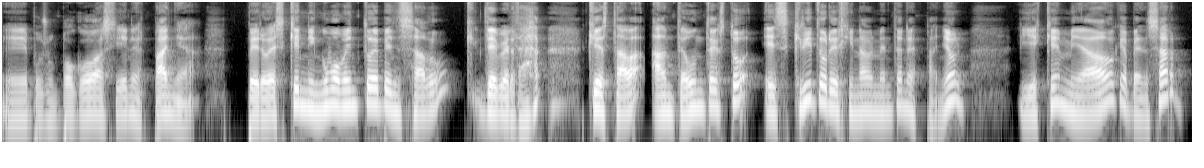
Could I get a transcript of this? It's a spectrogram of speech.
eh, pues un poco así en España. Pero es que en ningún momento he pensado, de verdad, que estaba ante un texto escrito originalmente en español. Y es que me ha dado que pensar,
